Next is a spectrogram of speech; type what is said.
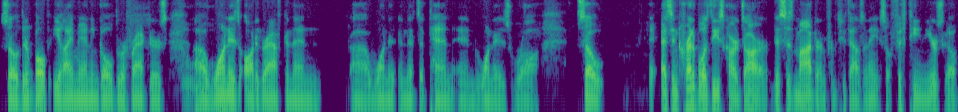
So they're Hmm. both Eli Manning gold refractors. Uh, one is autographed, and then uh, one and that's a 10, and one is raw. So as incredible as these cards are, this is modern from 2008. So 15 years ago,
